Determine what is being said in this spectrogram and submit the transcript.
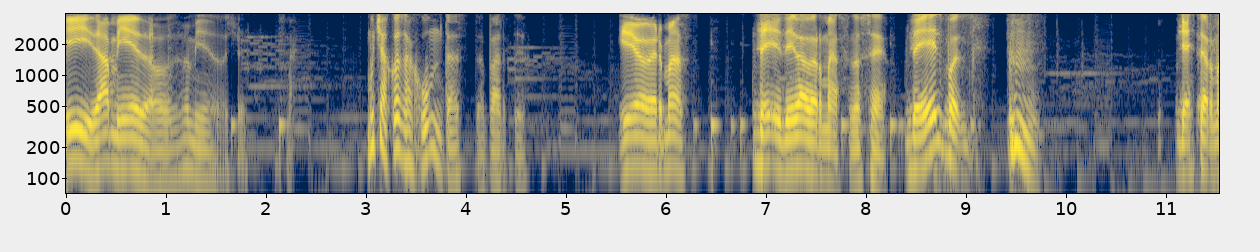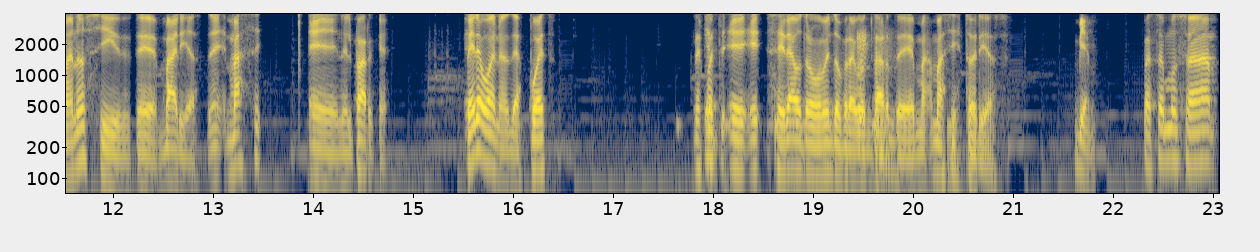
Y da miedo, da miedo. yo. Muchas cosas juntas, aparte. Y debe haber más. De- debe haber más, no sé. De él, pues. De este hermano, sí, de varias. De- más en el parque. Pero bueno, después. Después eh, eh, será otro momento para contarte más historias. Bien. Pasamos a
